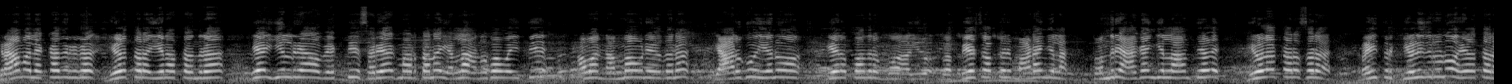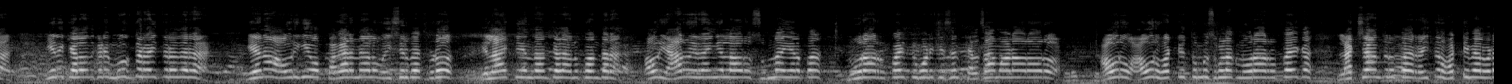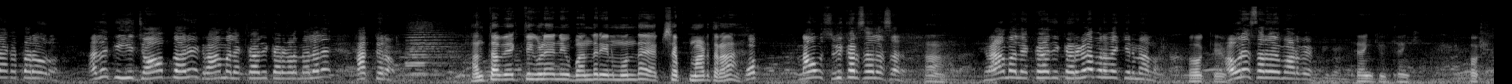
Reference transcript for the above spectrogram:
ಗ್ರಾಮ ಲೆಕ್ಕಾಧಿಕಾರಿ ಹೇಳ್ತಾರ ಏನಂತಂದ್ರ ಏ, ಇಲ್ರಿ, ಆ ವ್ಯಕ್ತಿ ಸರಿಯಾಗಿ ಮಾಡ್ತಾನ, ಎಲ್ಲ ಅನುಭವ ಐತಿ. ಅವ ನಮ್ಮವನೇ ಅದನ ಯಾರಿಗೂ ಏನು, ಏನಪ್ಪಾ ಅಂದ್ರೆ ಬೇಜವಾಬ್ದಾರಿ ಮಾಡಂಗಿಲ್ಲ, ತೊಂದರೆ ಆಗಂಗಿಲ್ಲ ಅಂತೇಳಿ ಹೇಳತ್ತಾರ ಸರ್. ರೈತರು ಕೇಳಿದ್ರು ಹೇಳ್ತಾರ. ಇನ್ನು ಕೆಲವೊಂದು ಕಡೆ ಮುಗ್ಧ ರೈತರು ಅದಾರ. ಏನೋ ಅವ್ರಿಗೆ ಪಗಾರ ಮೇಲೆ ವಹಿಸಿರ್ಬೇಕು ಬಿಡು, ಇಲಾಖೆಯಿಂದ ಅಂತೇಳಿ ಅನ್ಕೊಂತಾರ. ಅವ್ರು ಯಾರು ಇರಂಗಿಲ್ಲ, ಅವರು ಸುಮ್ಮನೆ ಏನಪ್ಪ, ನೂರಾರು ರೂಪಾಯಿ ತಗೊಂಡು ಕೆಲಸ ಮಾಡೋರು ಅವರು. ಅವರು, ಅವ್ರ ಹೊಟ್ಟೆ ತುಂಬಿಸ್ಕೊಳಕ್ ನೂರಾರು ರೂಪಾಯಿಗೆ ಲಕ್ಷಾಂತರ ರೂಪಾಯಿ ರೈತರ ಹೊಟ್ಟೆ ಮೇಲೆ ಹೊಡ್ಯಾಕತ್ತಾರ ಅವರು. ಅದಕ್ಕೆ ಈ ಜವಾಬ್ದಾರಿ ಗ್ರಾಮ ಲೆಕ್ಕಾಧಿಕಾರಿಗಳ ಮೇಲೆ ಹಾಕ್ತೀವಿ ನಾವು. ಅಂತ ವ್ಯಕ್ತಿಗಳೇ ನೀವು ಬಂದ್ರೆ ಇನ್ ಮುಂದೆ ಅಕ್ಸೆಪ್ಟ್ ಮಾಡ್ತಾರಾ? ಒಪ್ ನಾವು ಸ್ವೀಕರಿಸಲ್ಲ ಸರ್. ಹಾಂ. ಗ್ರಾಮ ಲೆಕ್ಕಾಧಿಕಾರಿಗಳೇ ಬರ್ಬೇಕು ಮೇಲೆ ಓಕೆ ಅವರೇ ಸರ್ವೆ ಮಾಡಬೇಕು. Thank you thank you okay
